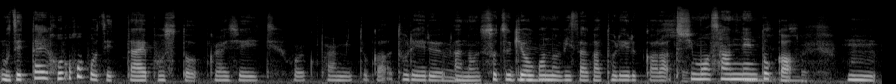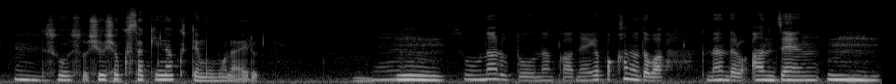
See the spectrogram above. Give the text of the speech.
もう絶対ほほぼ絶対ポストグラジュエイトワークパーミットが取れる、うん。あの卒業後のビザが取れるから、そう私も3年とかそう、うん。うん。そうそう就職先なくてももらえる、うんね。うん。そうなるとなんかねやっぱカナダはなんだろう安全うん。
